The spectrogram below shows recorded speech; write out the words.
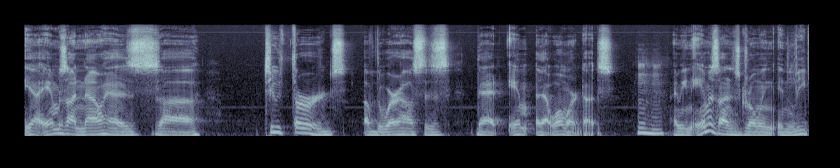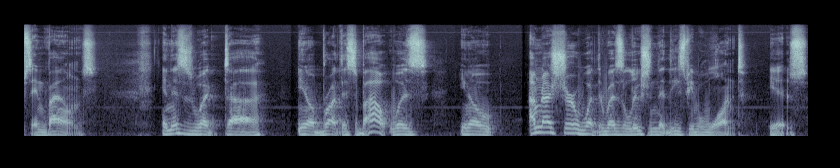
Yeah, Amazon now has uh, two thirds of the warehouses that Am- that Walmart does. I mean, Amazon is growing in leaps and bounds, and this is what uh, you know brought this about was you know I'm not sure what the resolution that these people want is.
